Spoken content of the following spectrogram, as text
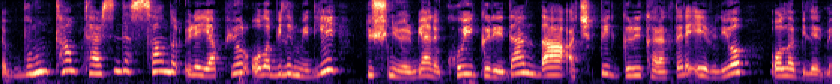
Ve bunun tam tersinde Sander ile yapıyor olabilir mi diye düşünüyorum. Yani koyu griden daha açık bir gri karaktere evriliyor olabilir mi?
